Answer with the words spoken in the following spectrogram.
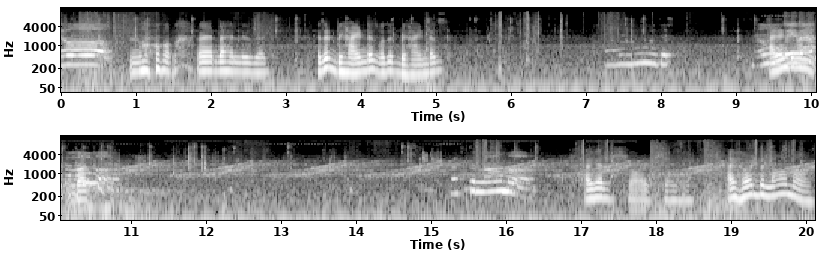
No. No, where the hell is it? Is it behind us? Was it behind us? I know. I just. No, I didn't even got- llama? That's the llama. I heard shots somewhere. I heard the llama.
